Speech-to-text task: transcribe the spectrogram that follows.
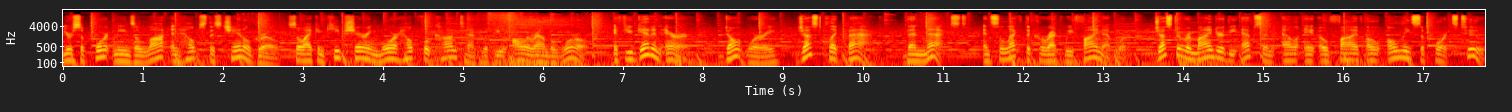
Your support means a lot and helps this channel grow so I can keep sharing more helpful content with you all around the world. If you get an error, don't worry, just click back, then next, and select the correct Wi-Fi network. Just a reminder the Epson L8050 only supports 2,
